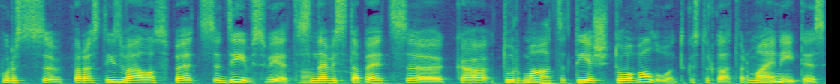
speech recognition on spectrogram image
kuras parasti izvēlas pēc dzīves vietas, ah. nevis tāpēc, eh, ka tur māca tieši to valodu, kas turklāt var mainīties.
